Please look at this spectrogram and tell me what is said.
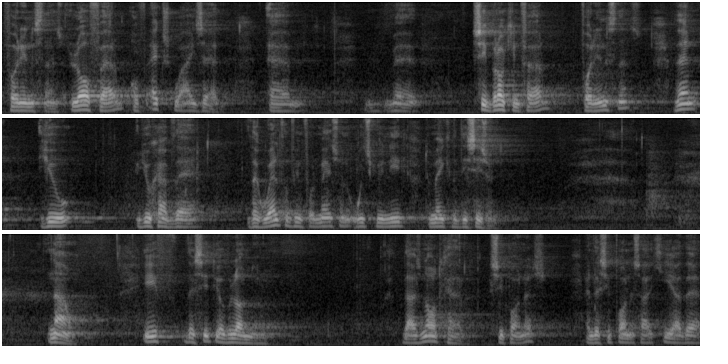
for instance, law firm of XYZ, um, uh, firm, for instance, then you, you have the, the wealth of information which we need to make the decision. Now, if the City of London does not have ship owners, and the ship owners are here, there,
